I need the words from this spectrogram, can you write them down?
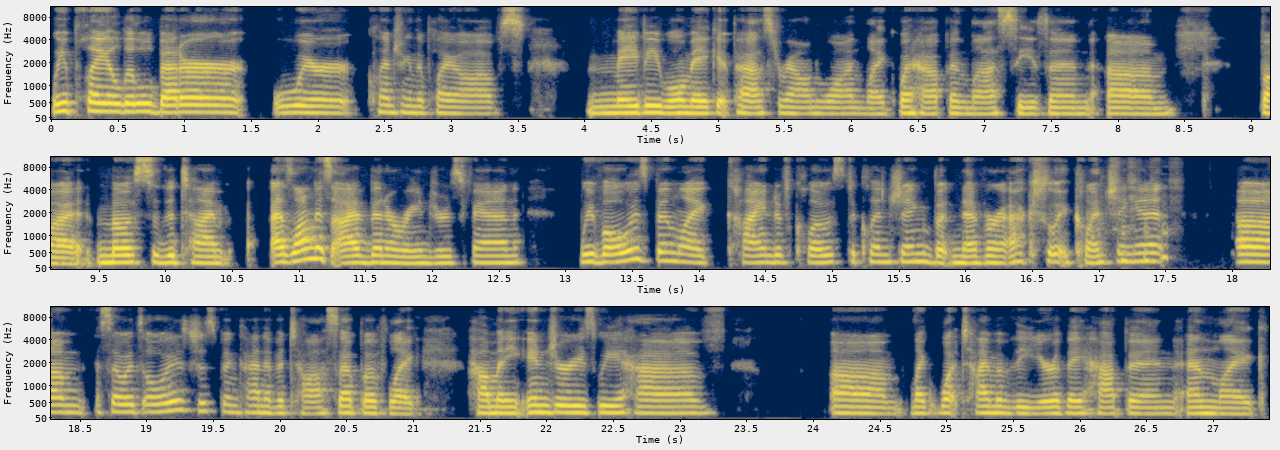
we play a little better, we're clinching the playoffs. Maybe we'll make it past round one, like what happened last season. Um, but most of the time, as long as I've been a Rangers fan, we've always been like kind of close to clinching, but never actually clinching it. Um, so it's always just been kind of a toss up of like how many injuries we have, um, like what time of the year they happen, and like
